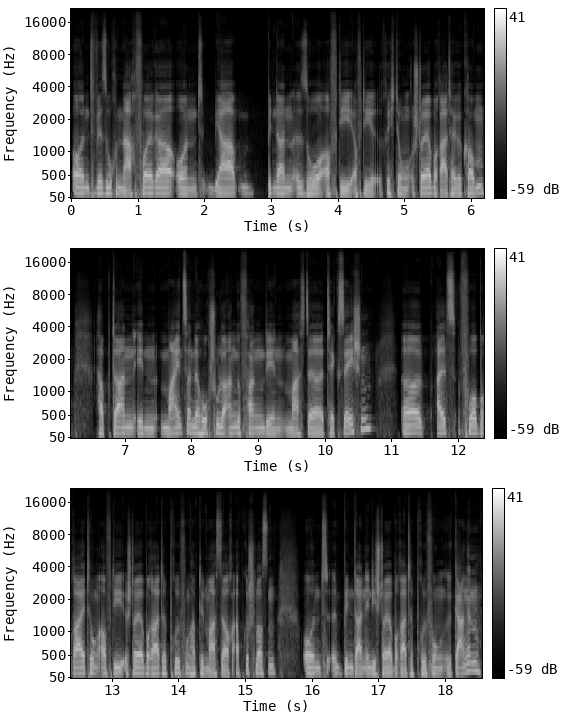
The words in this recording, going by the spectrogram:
und wir suchen Nachfolger und ja, bin dann so auf die, auf die Richtung Steuerberater gekommen. Habe dann in Mainz an der Hochschule angefangen, den Master Taxation äh, als Vorbereitung auf die Steuerberaterprüfung, habe den Master auch abgeschlossen und bin dann in die Steuerberaterprüfung gegangen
